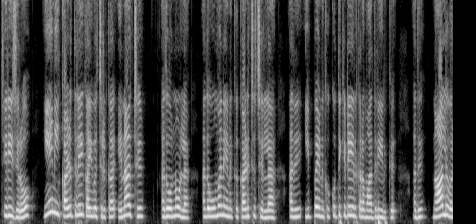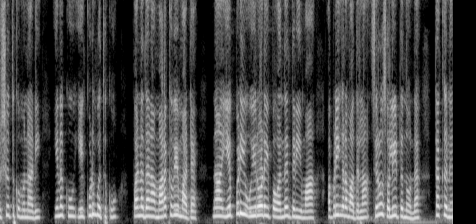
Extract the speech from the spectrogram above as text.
சரி ஜெரோ ஏன் நீ கழுத்துலேயே கை வச்சிருக்க? என்னாச்சு? அது ஒன்றும் இல்லை. அந்த உமன் எனக்கு கடிச்சிச்சுல்ல அது இப்போ எனக்கு குத்திக்கிட்டே இருக்கிற மாதிரி இருக்குது அது நாலு வருஷத்துக்கு முன்னாடி எனக்கும் என் குடும்பத்துக்கும் பண்ணதை நான் மறக்கவே மாட்டேன். நான் எப்படி உயிரோடு இப்போ வந்தேன் தெரியுமா? அப்படிங்கிற மாதிரிலாம் ஜெரோ சொல்லிட்டு இருந்தோன்னே டக்குன்னு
